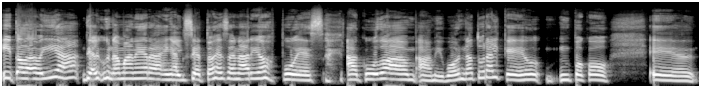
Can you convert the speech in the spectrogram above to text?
Y todavía, de alguna manera, en ciertos escenarios, pues acudo a, mi voz natural, que es un poco eh,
